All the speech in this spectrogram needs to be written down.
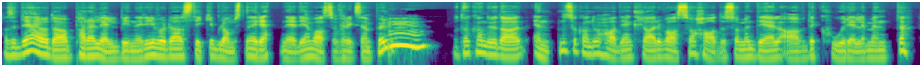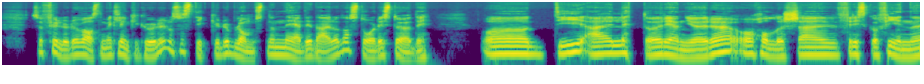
Altså det er jo da parallellbinderi, hvor da stikker blomstene rett ned i en vase, f.eks. Mm. Og da kan du da, enten så kan du ha det i en klar vase og ha det som en del av dekorelementet. Så fyller du vasen med klinkekuler, og så stikker du blomstene nedi der, og da står de stødig. Og de er lette å rengjøre og holder seg friske og fine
